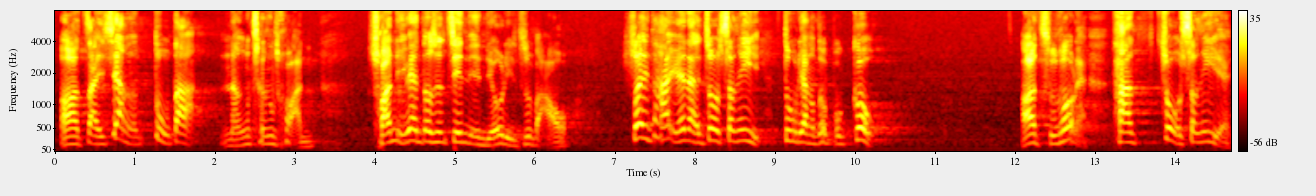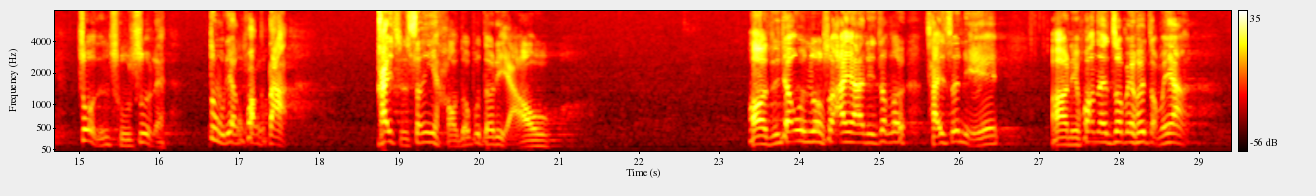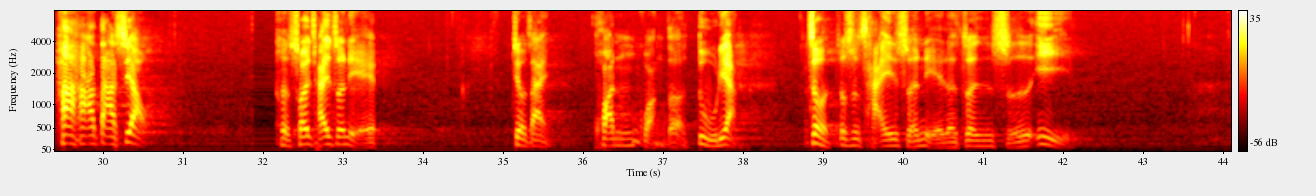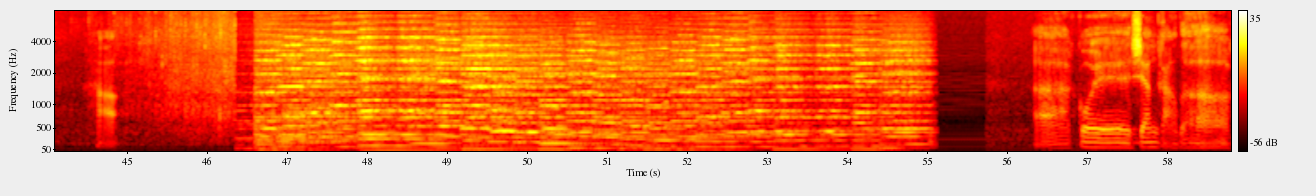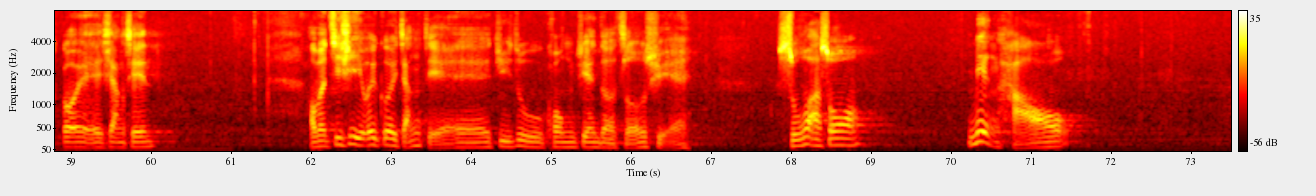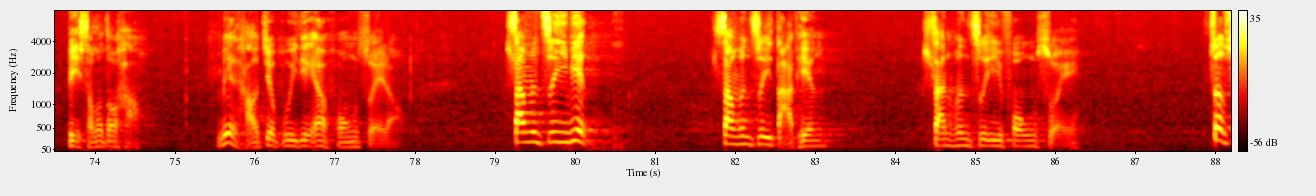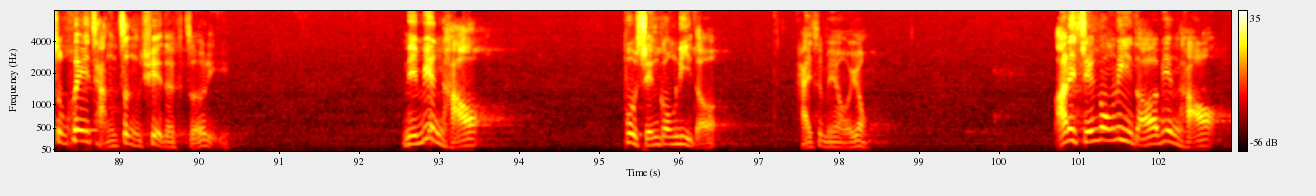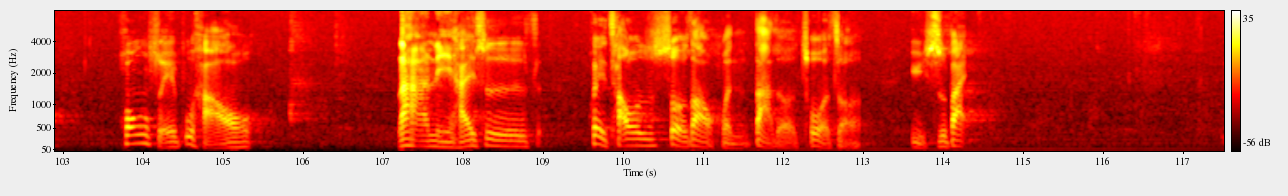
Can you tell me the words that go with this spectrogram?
啊，宰相肚大能撑船，船里面都是金银琉璃之宝，所以他原来做生意度量都不够，而此后呢，他做生意、做人处事呢，度量放大，开始生意好的不得了。哦，人家问说说，哎呀，你这个财神爷。啊，你放在这边会怎么样？哈哈大笑。所以财神爷就在宽广的度量，这就是财神爷的真实意各位香港的各位乡亲，我们继续为各位讲解居住空间的哲学。俗话说，命好比什么都好，命好就不一定要风水了。三分之一命三分之一打拼，三分之一风水，这是非常正确的哲理。你命好，不行功立德，还是没有用。而你行功立德，命好，风水不好，那你还是会遭受到很大的挫折与失败。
